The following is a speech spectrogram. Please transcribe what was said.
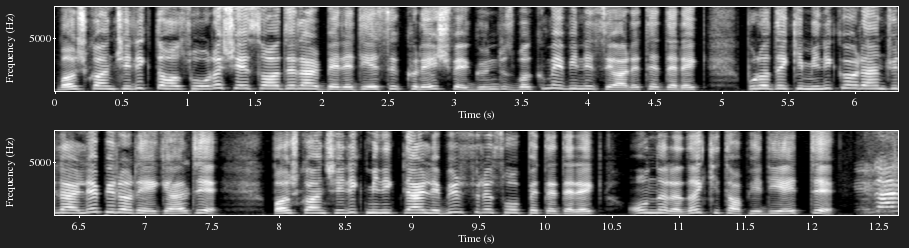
Başkan Çelik daha sonra Şehzadeler Belediyesi kreş ve gündüz bakım evini ziyaret ederek buradaki minik öğrencilerle bir araya geldi. Başkan Çelik miniklerle bir süre sohbet ederek onlara da kitap hediye etti. Güzel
